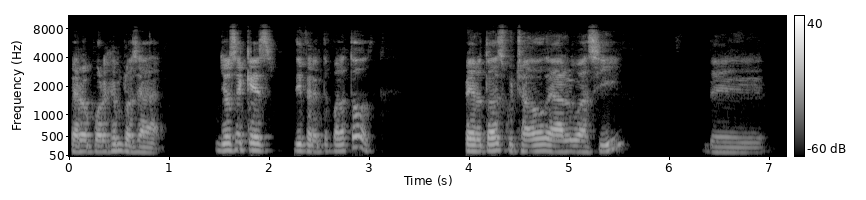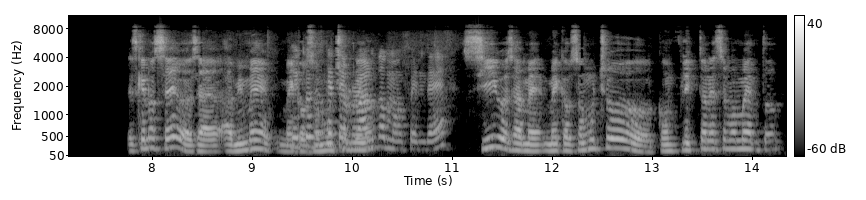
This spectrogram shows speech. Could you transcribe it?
Pero por ejemplo, o sea, yo sé que es diferente para todos, pero ¿tú has escuchado de algo así? De... Es que no sé, o sea, a mí me, me de causó cosas que mucho te ruido. puedan como ofender. Sí, o sea, me, me causó mucho conflicto en ese momento,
